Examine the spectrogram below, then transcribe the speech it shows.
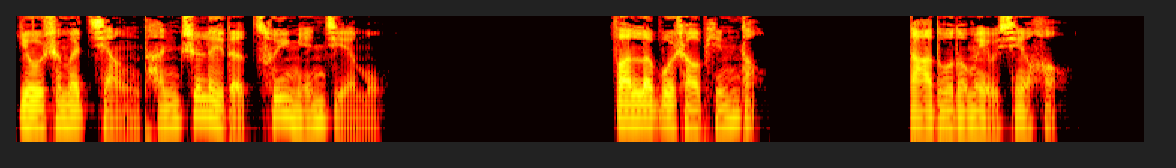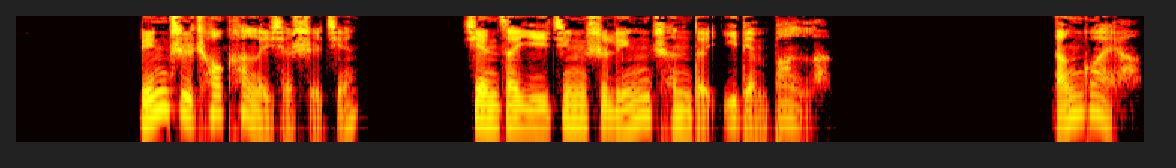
有什么讲坛之类的催眠节目。翻了不少频道，大多都没有信号。林志超看了一下时间，现在已经是凌晨的一点半了。难怪啊，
